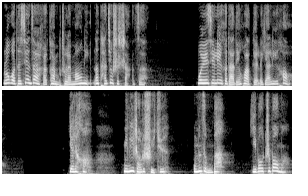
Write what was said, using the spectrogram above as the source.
如果他现在还看不出来猫腻，那他就是傻子。莫云溪立刻打电话给了严立浩。严立浩，米粒找了水军，我们怎么办？以暴制暴吗？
